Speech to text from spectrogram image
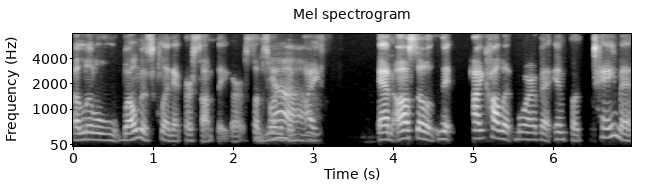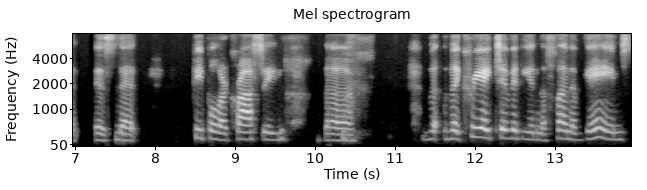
a little wellness clinic or something or some sort yeah. of advice. And also the, I call it more of an infotainment is mm. that people are crossing the the, the creativity and the fun of games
